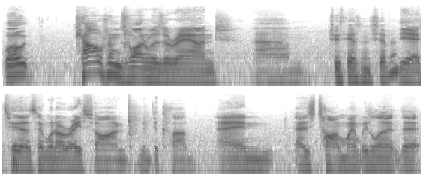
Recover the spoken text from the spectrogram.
Well, Carlton's one was around. Um, 2007? Yeah, 2007 when I re-signed with the club, and as time went, we learnt that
